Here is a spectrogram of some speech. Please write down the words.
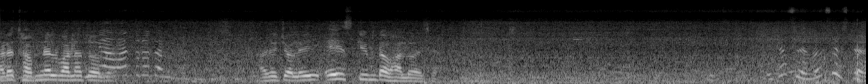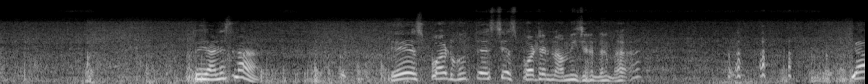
একটা থামনেল বানাতে হবে। আচ্ছা চল এই এই স্কিমটা ভালো আছে। এটা সেভেন সিস্টার তুই জানিস না এ স্পট ঘুরতে এসছে স্পটের নামই জানে না क्या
